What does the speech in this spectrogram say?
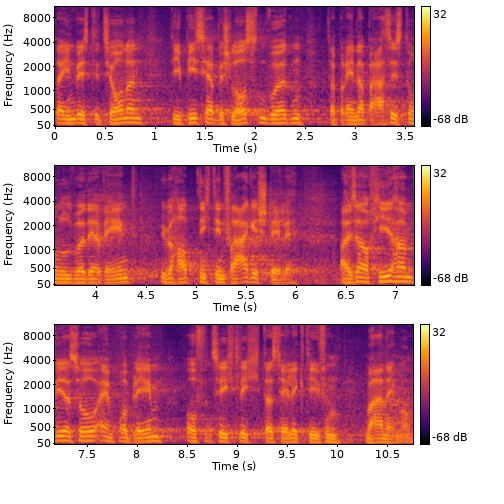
der Investitionen, die bisher beschlossen wurden, der Brenner Basistunnel wurde erwähnt, überhaupt nicht in Frage stelle. Also auch hier haben wir so ein Problem offensichtlich der selektiven Wahrnehmung.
